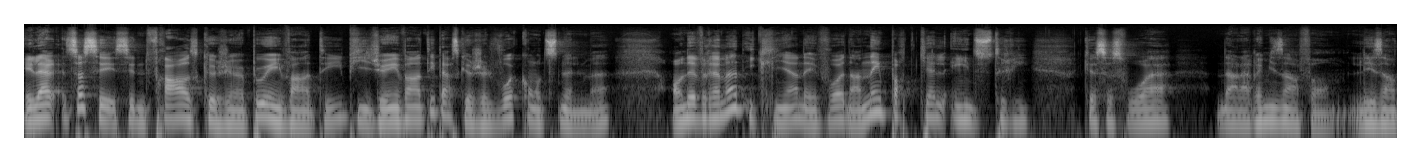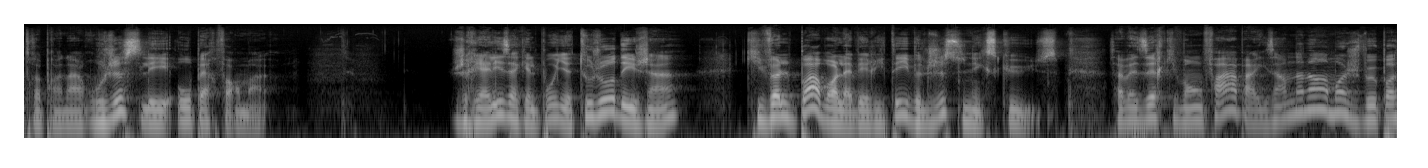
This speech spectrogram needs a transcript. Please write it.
Et là, ça, c'est une phrase que j'ai un peu inventée, puis j'ai inventé parce que je le vois continuellement. On a vraiment des clients, des fois, dans n'importe quelle industrie, que ce soit dans la remise en forme, les entrepreneurs ou juste les hauts performeurs. Je réalise à quel point il y a toujours des gens qui veulent pas avoir la vérité, ils veulent juste une excuse. Ça veut dire qu'ils vont faire, par exemple, non, non, moi je veux pas,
